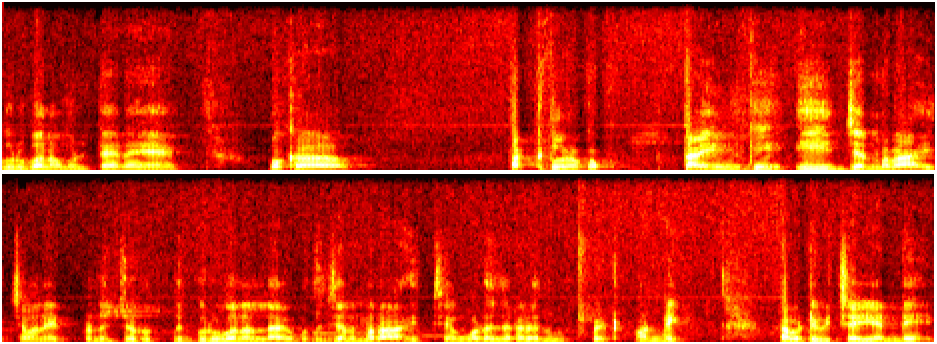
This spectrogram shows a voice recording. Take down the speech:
గురుబలం ఉంటేనే ఒక పర్టికులర్ ఒక టైంకి ఈ జన్మరాహిత్యం అనేటువంటి జరుగుతుంది. గురుబలం లేకపోతే జన్మరాహిత్యం కూడా జరగదు గుర్తుపెట్టుకోండి. కాబట్టి ఇవి చేయండి.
